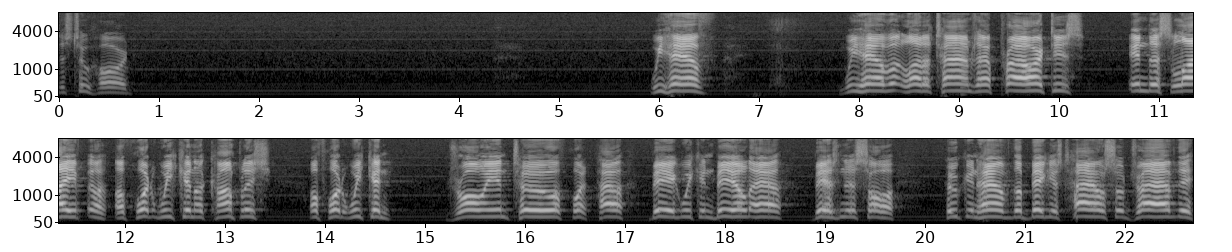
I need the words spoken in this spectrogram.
this too hard? We have we have a lot of times our priorities in this life uh, of what we can accomplish, of what we can draw into, of what, how big we can build our business, or who can have the biggest house or drive the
